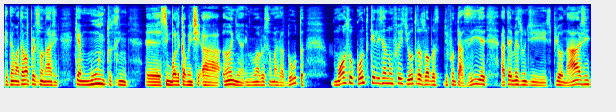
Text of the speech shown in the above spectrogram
que tem até uma personagem que é muito assim é, simbolicamente a Anya em uma versão mais adulta, mostra o quanto que ele já não fez de outras obras de fantasia, até mesmo de espionagem,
